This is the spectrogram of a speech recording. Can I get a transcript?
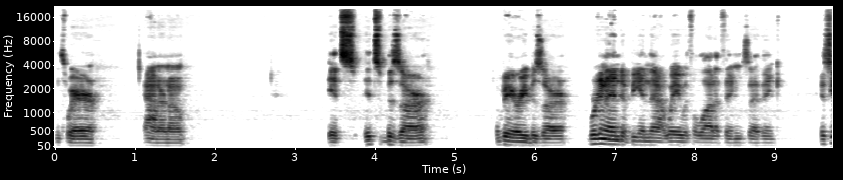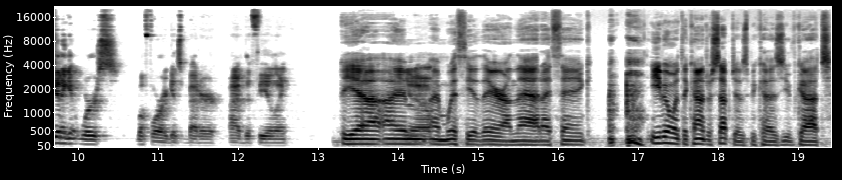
It's where I don't know. It's it's bizarre. Very bizarre. We're gonna end up being that way with a lot of things, I think. It's gonna get worse before it gets better, I have the feeling. yeah, I'm You know? I'm with you there on that. I think even with the contraceptives, because you've got,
